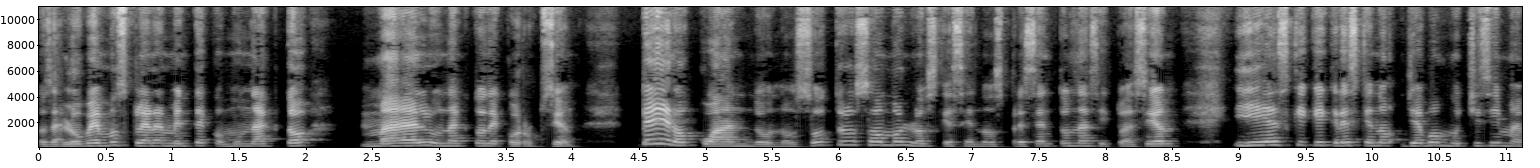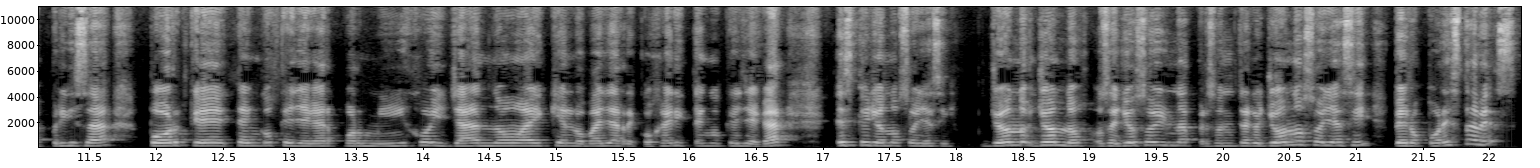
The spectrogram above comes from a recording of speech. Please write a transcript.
O sea, lo vemos claramente como un acto mal, un acto de corrupción. Pero cuando nosotros somos los que se nos presenta una situación y es que, ¿qué crees que no? Llevo muchísima prisa porque tengo que llegar por mi hijo y ya no hay quien lo vaya a recoger y tengo que llegar, es que yo no soy así. Yo no, yo no, o sea, yo soy una persona yo no soy así, pero por esta vez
